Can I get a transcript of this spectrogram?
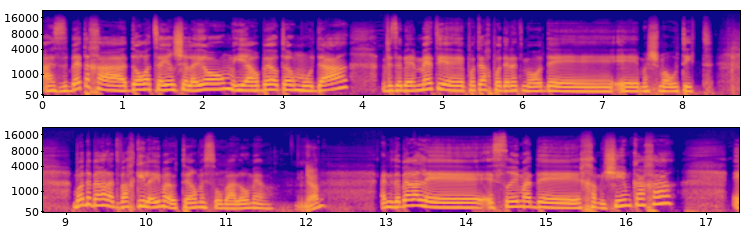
אז בטח הדור הצעיר של היום יהיה הרבה יותר מודע, וזה באמת אה, פותח פה דלת מאוד אה, אה, משמעותית. בוא נדבר על הטווח גילאים היותר מסורבל, עומר. יאללה. אני אדבר על 20 אה, עד 50 אה, ככה. אה,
